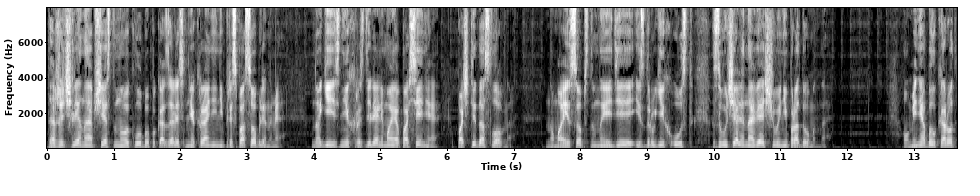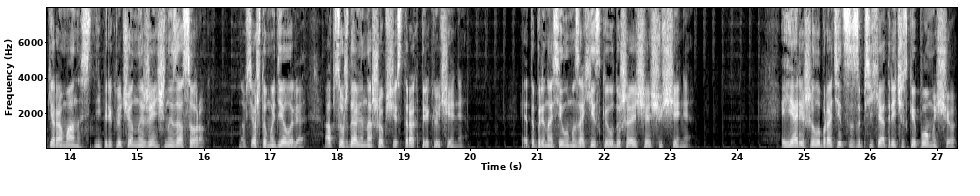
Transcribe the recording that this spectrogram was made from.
Даже члены общественного клуба показались мне крайне неприспособленными. Многие из них разделяли мои опасения, почти дословно – но мои собственные идеи из других уст звучали навязчиво и непродуманно. У меня был короткий роман с непереключенной женщиной за 40, но все, что мы делали, обсуждали наш общий страх переключения. Это приносило мазохистское удушающее ощущение. И я решил обратиться за психиатрической помощью,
